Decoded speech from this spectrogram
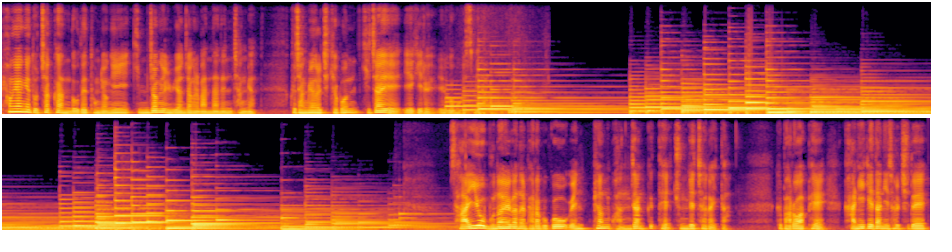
평양에 도착한 노 대통령이 김정일 위원장을 만나는 장면, 그그 장면을 지켜본 기자의 얘기를 읽어보겠습니다. 4.25 문화회관을 바라보고 왼편 광장 끝에 중계차가 있다. 그 바로 앞에 간이 계단이 설치돼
